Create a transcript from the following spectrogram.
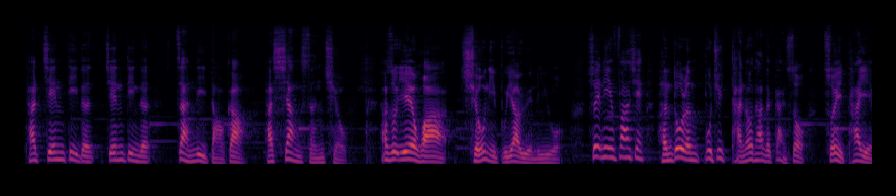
他坚定的坚定的站立祷告。他向神求，他说：“耶和华，求你不要远离我。”所以你会发现，很多人不去袒露他的感受，所以他也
